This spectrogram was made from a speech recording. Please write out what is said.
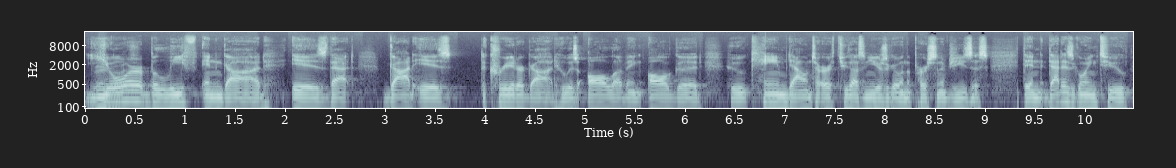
your belief in God is that God is the creator God who is all loving, all good, who came down to earth 2,000 years ago in the person of Jesus, then that is going to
